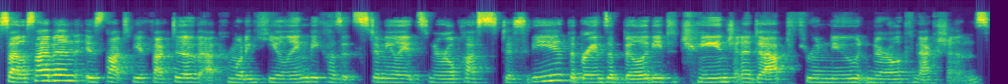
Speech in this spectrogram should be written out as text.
Psilocybin is thought to be effective at promoting healing because it stimulates neuroplasticity, the brain's ability to change and adapt through new neural connections.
